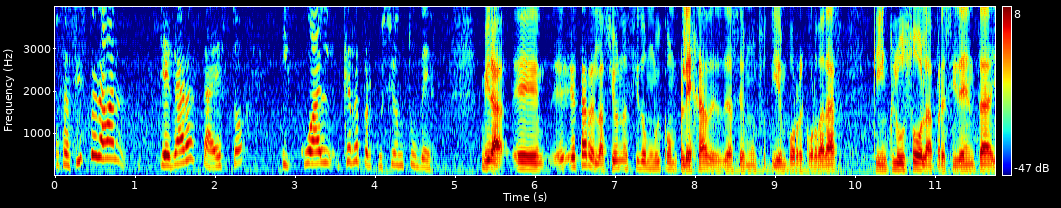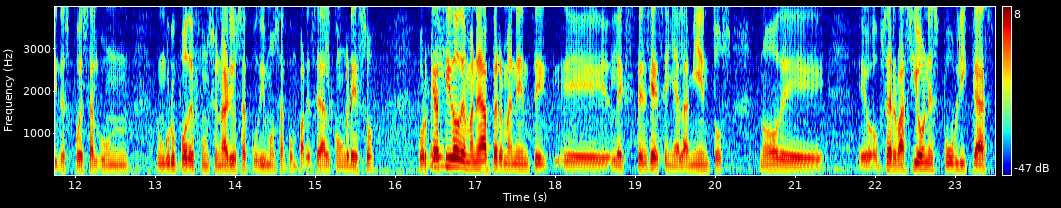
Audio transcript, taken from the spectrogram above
O sea, ¿sí esperaban llegar hasta esto? ¿Y cuál, qué repercusión tú ves? Mira, eh, esta relación ha sido muy compleja desde hace mucho tiempo. Recordarás que incluso la presidenta y después algún un grupo de funcionarios acudimos a comparecer al Congreso porque ha sido de manera permanente eh, la existencia de señalamientos, ¿no? de eh, observaciones públicas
